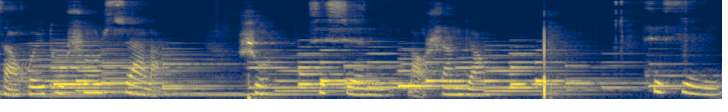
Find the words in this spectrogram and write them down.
小灰兔收下了，说：“谢谢你，老山羊，谢谢你。”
